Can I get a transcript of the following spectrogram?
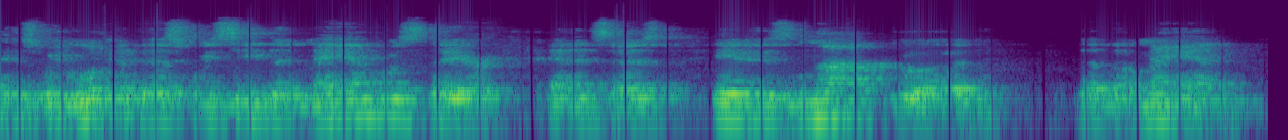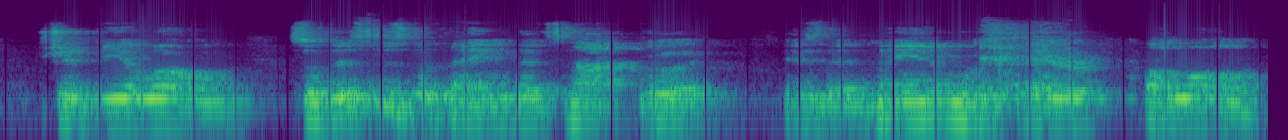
as we look at this, we see that man was there, and it says, It is not good that the man should be alone. So, this is the thing that's not good, is that man was there alone.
